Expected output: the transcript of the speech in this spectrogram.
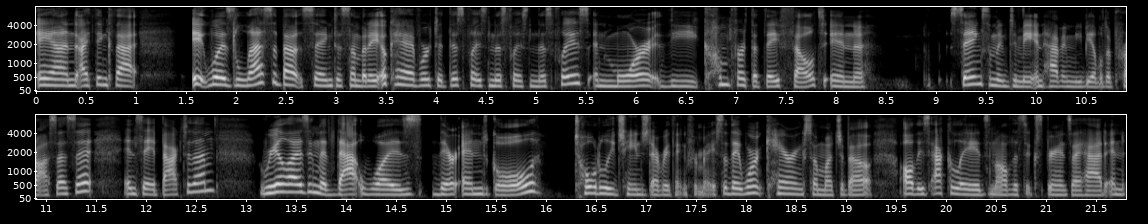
And I think that it was less about saying to somebody, okay, I've worked at this place and this place and this place, and more the comfort that they felt in saying something to me and having me be able to process it and say it back to them, realizing that that was their end goal totally changed everything for me. So they weren't caring so much about all these accolades and all this experience I had. And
